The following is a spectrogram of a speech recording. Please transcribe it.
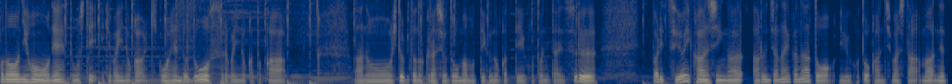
この日本をねどうしていけばいいのか気候変動どうすればいいのかとかあの人々の暮らしをどう守っていくのかっていうことに対するやっぱり強い関心があるんじゃないかなということを感じました。まあネッ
